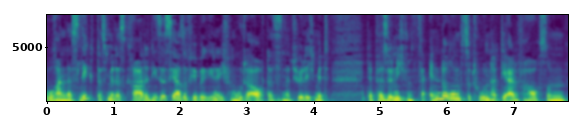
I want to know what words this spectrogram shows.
woran das liegt, dass mir das gerade dieses Jahr so viel begegnet. Ich vermute auch, dass es natürlich mit der persönlichen Veränderung zu tun hat, die einfach auch so einen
